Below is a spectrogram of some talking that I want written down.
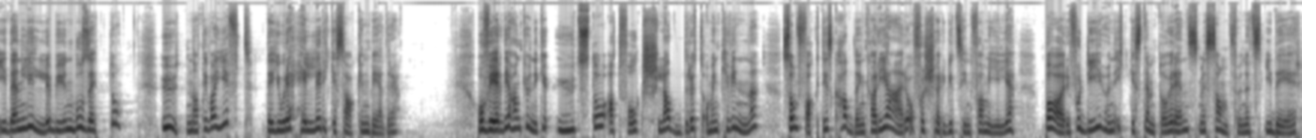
i den lille byen Bozetto uten at de var gift, det gjorde heller ikke saken bedre. Og Verdi han kunne ikke utstå at folk sladret om en kvinne som faktisk hadde en karriere og forsørget sin familie, bare fordi hun ikke stemte overens med samfunnets ideer.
